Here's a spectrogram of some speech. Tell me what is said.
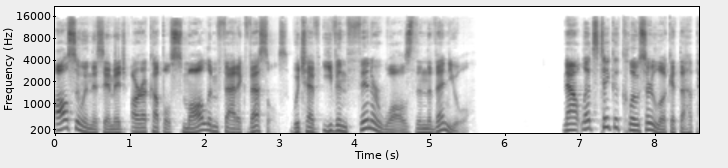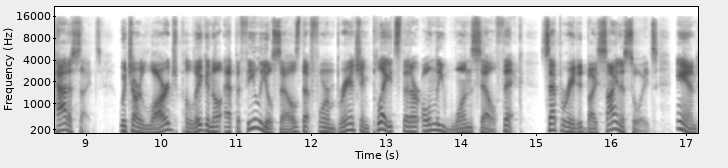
Also in this image are a couple small lymphatic vessels, which have even thinner walls than the venule. Now let's take a closer look at the hepatocytes, which are large polygonal epithelial cells that form branching plates that are only one cell thick, separated by sinusoids, and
